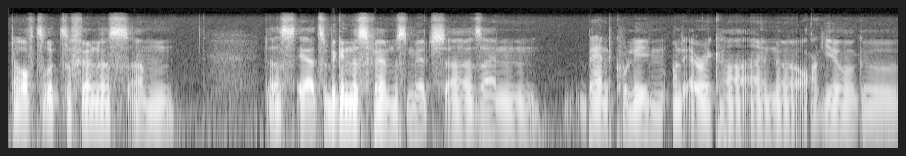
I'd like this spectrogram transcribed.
darauf zurückzuführen ist, ähm, dass er zu Beginn des Films mit äh, seinen Bandkollegen und Erika eine Orgie ge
